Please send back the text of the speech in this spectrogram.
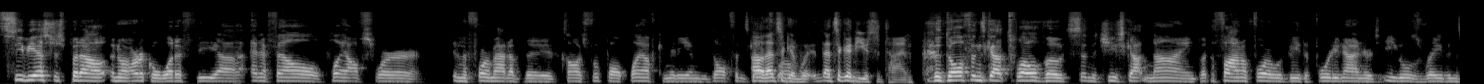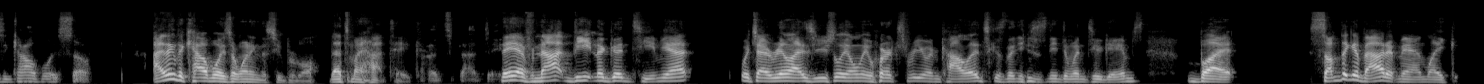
CBS just put out an article. What if the uh, NFL playoffs were in the format of the college football playoff committee and the Dolphins. oh, that's 12. a good that's a good use of time. The Dolphins got 12 votes and the Chiefs got 9, but the final four would be the 49ers, Eagles, Ravens and Cowboys. So I think the Cowboys are winning the Super Bowl. That's my hot take. That's bad take. They have not beaten a good team yet, which I realize usually only works for you in college because then you just need to win two games. But something about it, man, like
